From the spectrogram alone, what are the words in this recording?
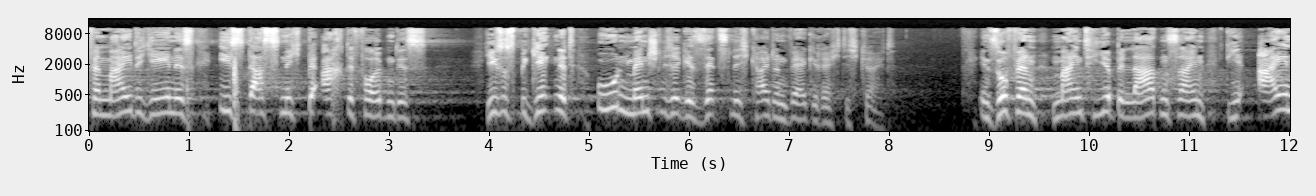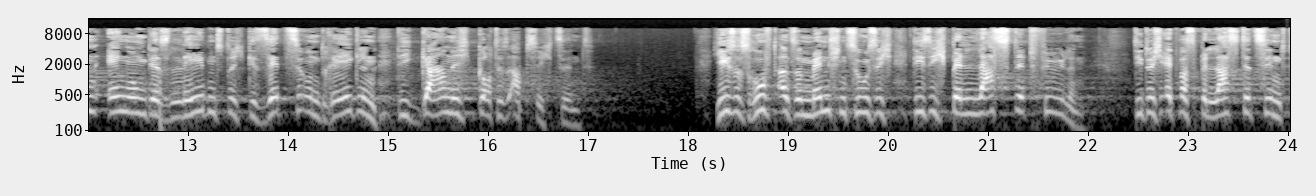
vermeide jenes, ist das nicht, beachte Folgendes. Jesus begegnet unmenschlicher Gesetzlichkeit und Wehrgerechtigkeit. Insofern meint hier beladen sein die Einengung des Lebens durch Gesetze und Regeln, die gar nicht Gottes Absicht sind. Jesus ruft also Menschen zu sich, die sich belastet fühlen, die durch etwas belastet sind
